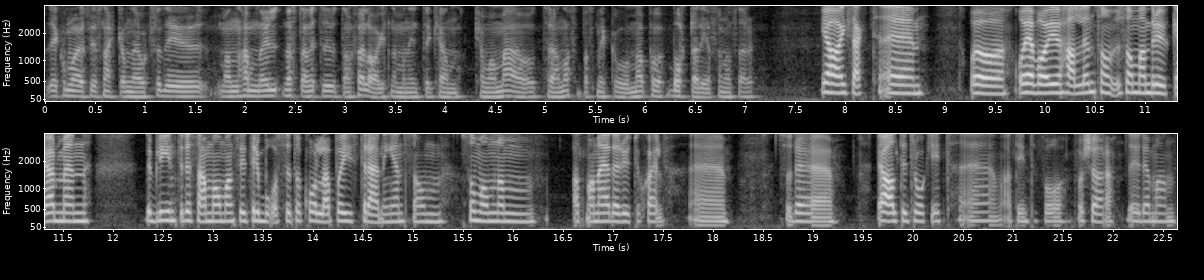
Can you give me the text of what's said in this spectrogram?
jag kommer ihåg att vi snackade om det också. Det är ju, man hamnar ju nästan lite utanför laget när man inte kan, kan vara med och träna så pass mycket och vara med på bortaresorna och sådär. Ja, exakt. Eh, och, och jag var ju i hallen som, som man brukar, men det blir inte detsamma om man sitter i båset och kollar på isträningen som, som om de, att man är där ute själv. Eh, så det, det är alltid tråkigt eh, att inte få, få köra. Det är det man,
